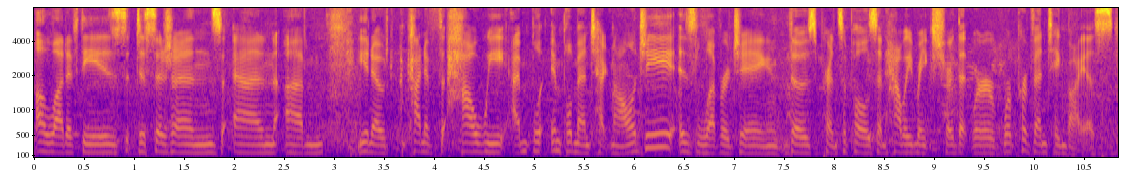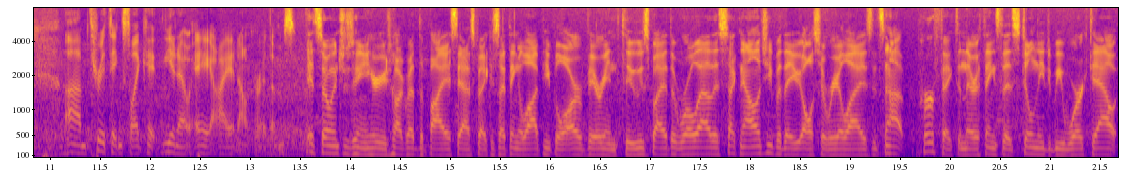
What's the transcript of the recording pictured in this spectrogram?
a lot of these decisions and um, you know kind of how we impl- implement technology is leveraging those principles and how we make sure that we're, we're preventing bias um, through things like you know AI and algorithms. It's so interesting to hear you talk about the bias aspect because I think a lot of people are very enthused by the rollout of this technology, but they also realize it's not perfect and there are things that still need to be worked out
